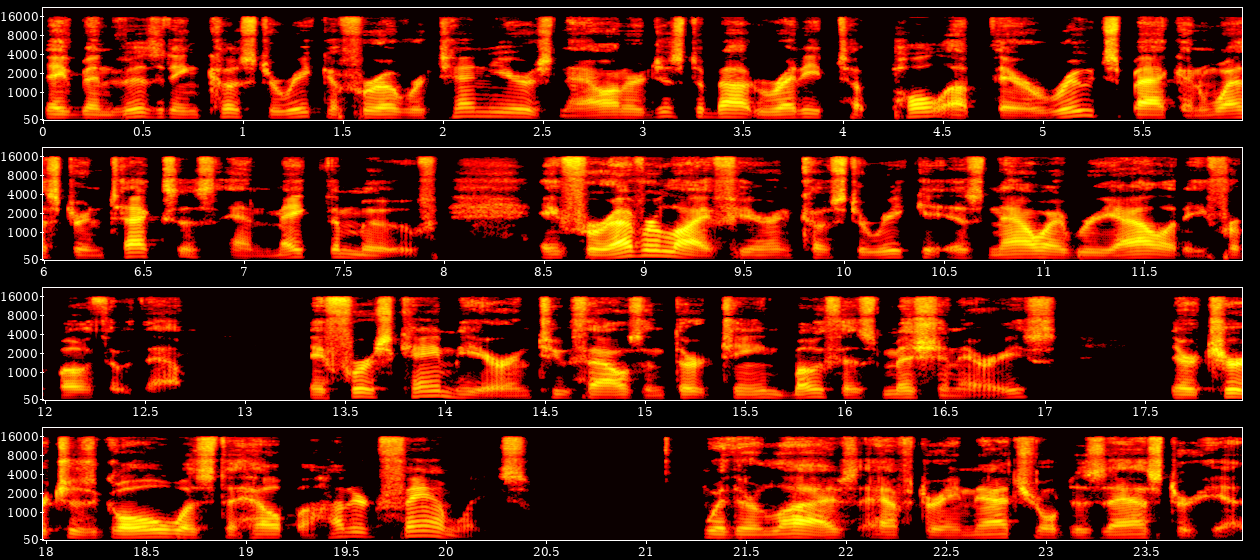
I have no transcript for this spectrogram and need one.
They've been visiting Costa Rica for over 10 years now and are just about ready to pull up their roots back in Western Texas and make the move. A forever life here in Costa Rica is now a reality for both of them. They first came here in 2013, both as missionaries. Their church's goal was to help 100 families with their lives after a natural disaster hit.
